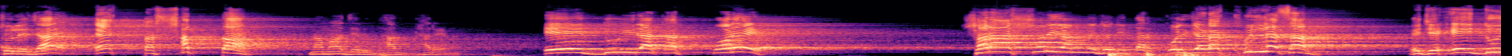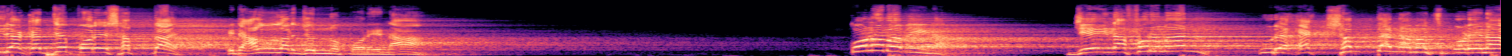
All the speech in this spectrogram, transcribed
চলে যায়। একটা সপ্তাহ নামাজের ধার ধারে না। এই দুই রাকাত পরে সরাসরি আপনি যদি তার কলজাটা খুললে চান, এই যে এই দুই রাকাত যে পরে সপ্তাহে, এটা আল্লাহর জন্য পড়ে না। কোনোভাবেই না। যেই নাফরমান পুরো এক সপ্তাহ নামাজ পড়ে না।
